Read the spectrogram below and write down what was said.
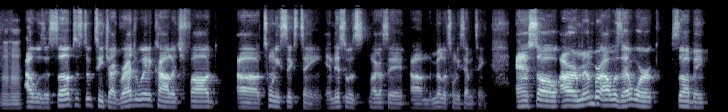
Mm-hmm. I was a substitute teacher. I graduated college fall uh 2016 and this was like i said um the middle of 2017 and so i remember i was at work subbing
